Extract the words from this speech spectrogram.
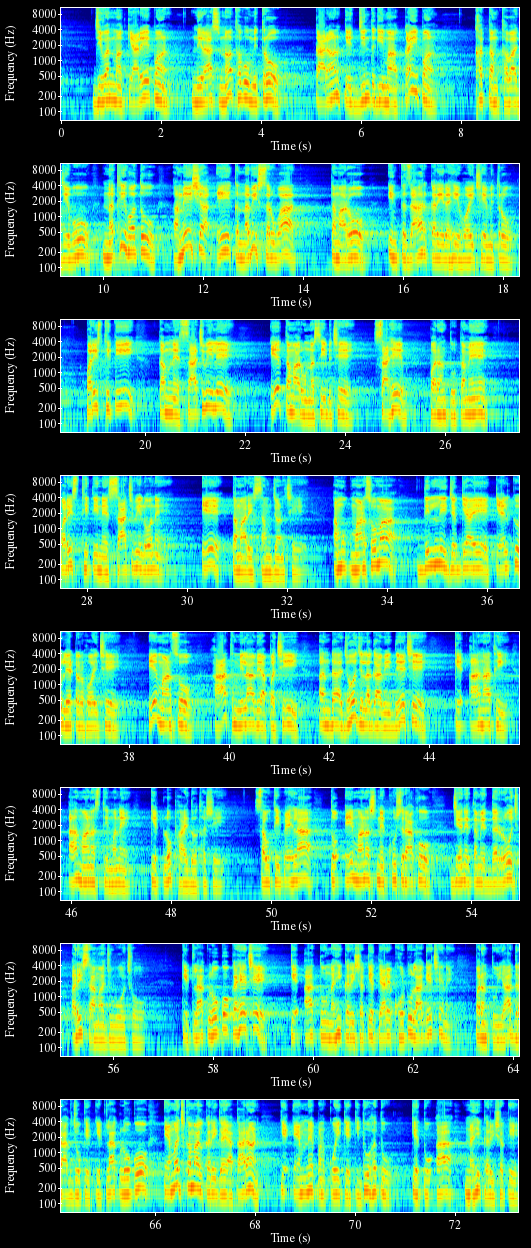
જીવનમાં ક્યારેય પણ નિરાશ ન થવું મિત્રો, કારણ કે જિંદગીમાં કંઈ પણ ખતમ થવા જેવું નથી હોતું. હંમેશા એક નવી શરૂઆત તમારો ઇંતજાર કરી રહી હોય છે મિત્રો. પરિસ્થિતિ તમને સાચવી લે, એ તમારું નસીબ છે. સાહેબ, પરંતુ તમે પરિસ્થિતિને સાચવી લો ને, એ તમારી સમજણ છે. અમુક માણસોમાં દિલની જગ્યાએ કેલ્ક્યુલેટર હોય છે. એ માણસો હાથ મિલાવ્યા પછી અંદાજો જ લગાવી દે છે કે આનાથી આ માણસથી મને કેટલો ફાયદો થશે. સૌથી પહેલાં તો એ માણસને ખુશ રાખો, જેને તમે દરરોજ અરીસામાં જુઓ છો. કેટલાક લોકો કહે છે કે, આ તું નહીં કરી શકે, ત્યારે ખોટું લાગે છે ને. પરંતુ યાદ રાખજો કે કેટલાક લોકો એમ જ કમાલ કરી ગયા કારણ કે એમને પણ કોઈકે કીધું હતું કે, તું આ નહીં કરી શકે.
